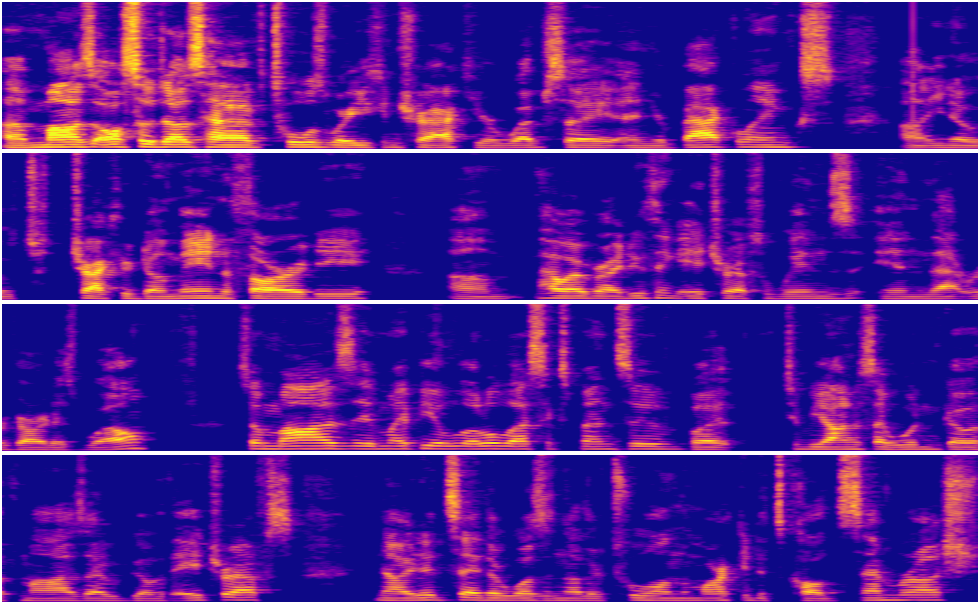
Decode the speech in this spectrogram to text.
Uh, Moz also does have tools where you can track your website and your backlinks, uh, you know, track your domain authority. Um, however, I do think Ahrefs wins in that regard as well. So Moz, it might be a little less expensive, but to be honest, I wouldn't go with Moz. I would go with Ahrefs. Now, I did say there was another tool on the market. It's called SEMrush.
